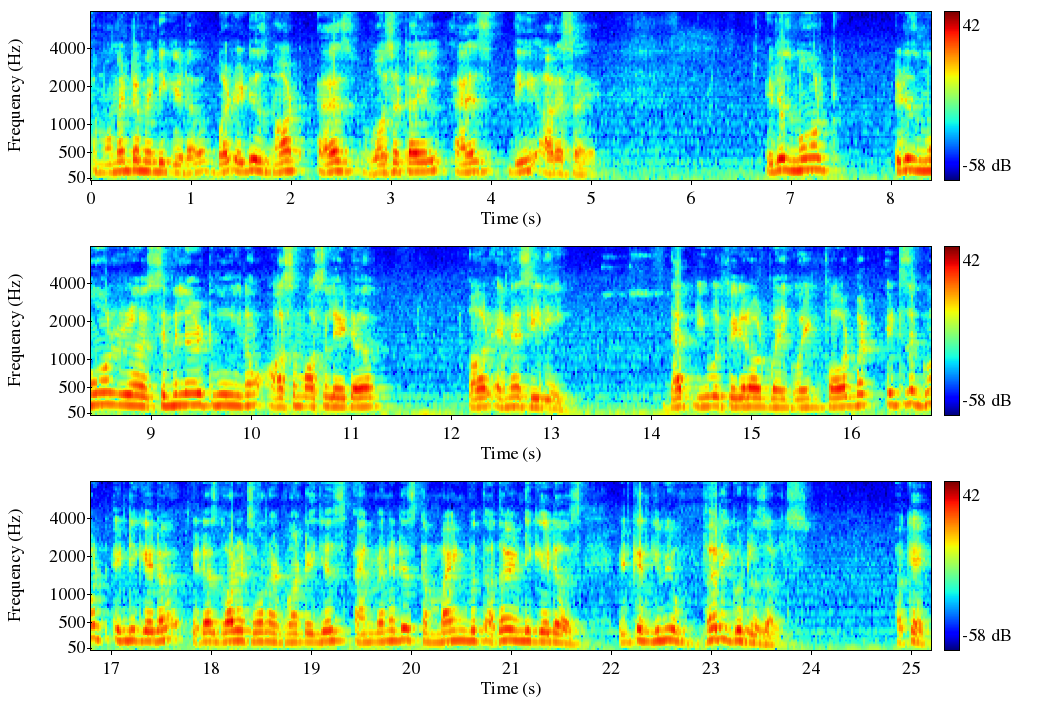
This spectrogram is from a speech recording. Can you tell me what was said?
a momentum indicator, but it is not as versatile as the RSI. It is more it is more uh, similar to you know awesome oscillator or MACD that you will figure out by going forward but it's a good indicator. It has got its own advantages and when it is combined with other indicators it can give you very good results. Okay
